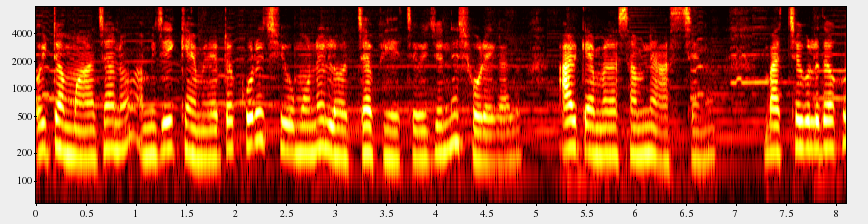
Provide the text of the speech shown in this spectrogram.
ওইটা মা জানো, আমি যেই ক্যামেরাটা করেছি ও মনে লজ্জা পেয়েছে, ওই জন্যে সরে গেল। আর ক্যামেরার সামনে আসছে না। বাচ্চাগুলো দেখো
